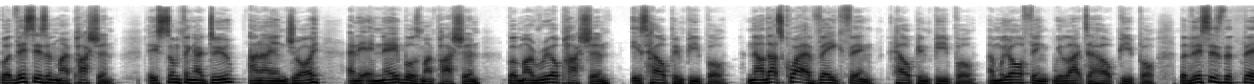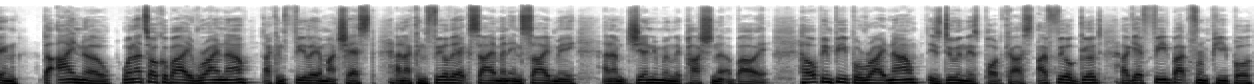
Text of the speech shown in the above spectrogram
But this isn't my passion. It's something I do and I enjoy and it enables my passion. But my real passion is helping people. Now, that's quite a vague thing, helping people. And we all think we like to help people. But this is the thing that I know when I talk about it right now, I can feel it in my chest and I can feel the excitement inside me, and I'm genuinely passionate about it. Helping people right now is doing this podcast. I feel good, I get feedback from people,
